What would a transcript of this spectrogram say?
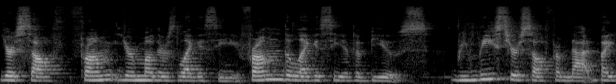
yourself from your mother's legacy, from the legacy of abuse release yourself from that by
